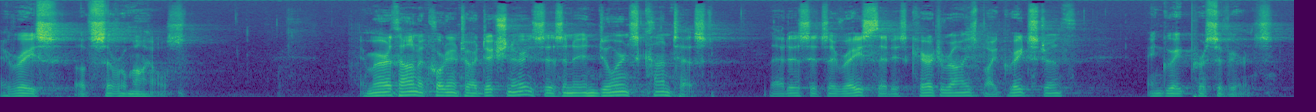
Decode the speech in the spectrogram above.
a race of several miles. A marathon, according to our dictionaries, is an endurance contest. That is, it's a race that is characterized by great strength and great perseverance.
